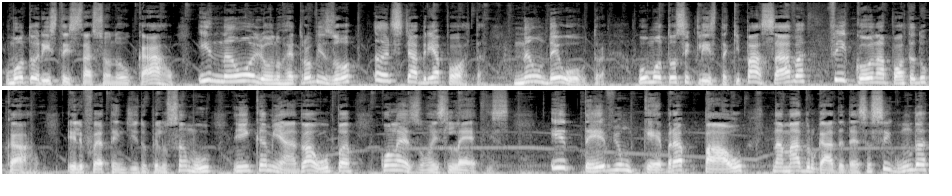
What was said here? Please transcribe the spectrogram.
O motorista estacionou o carro e não olhou no retrovisor antes de abrir a porta. Não deu outra. O motociclista que passava ficou na porta do carro. Ele foi atendido pelo SAMU e encaminhado à UPA com lesões leves e teve um quebra-pau na madrugada dessa segunda,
